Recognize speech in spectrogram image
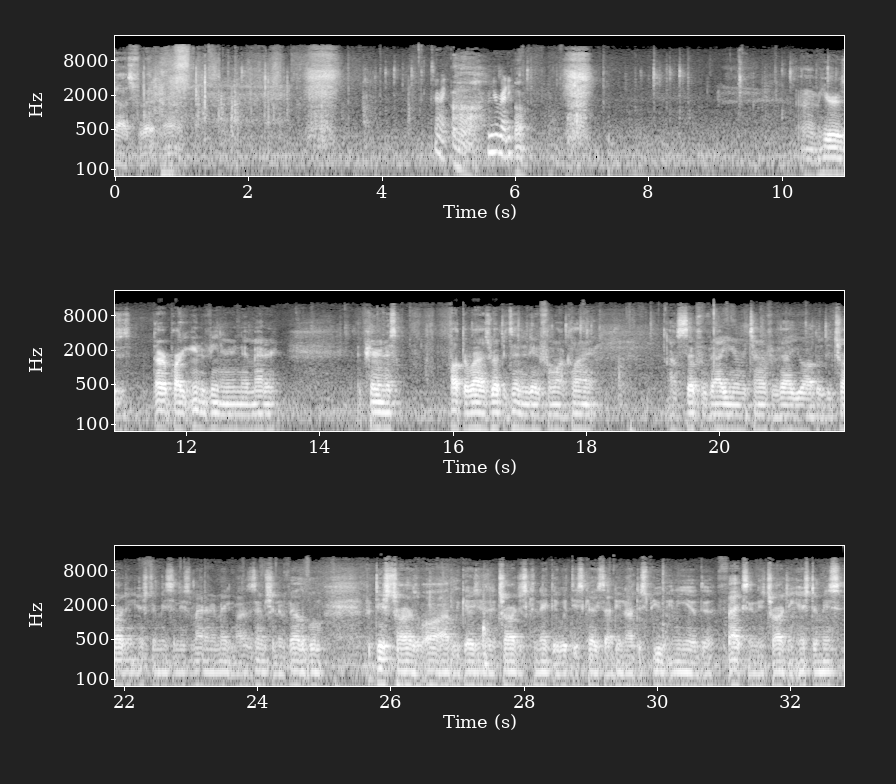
apologize for that. It's all right. When you're ready. Oh. I'm um, here as third party intervener in that matter, appearing as authorized representative for my client. I'll set for value in return for value all of the charging instruments in this matter and make my exemption available for discharge of all obligations and charges connected with this case. I do not dispute any of the facts in the charging instruments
